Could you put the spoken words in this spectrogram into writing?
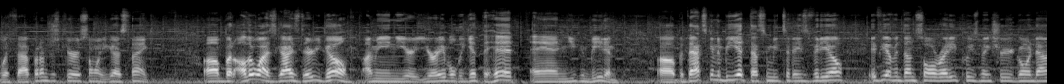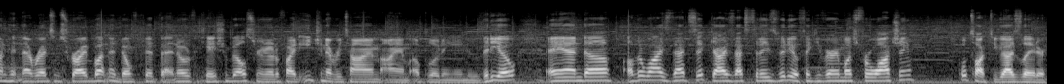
with that. But I'm just curious on what you guys think. Uh, but otherwise, guys, there you go. I mean, you're you're able to get the hit, and you can beat him. Uh, but that's going to be it. That's going to be today's video. If you haven't done so already, please make sure you're going down, hitting that red subscribe button, and don't forget that notification bell so you're notified each and every time I am uploading a new video. And uh, otherwise, that's it, guys. That's today's video. Thank you very much for watching. We'll talk to you guys later.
